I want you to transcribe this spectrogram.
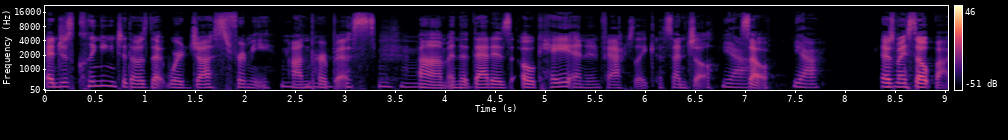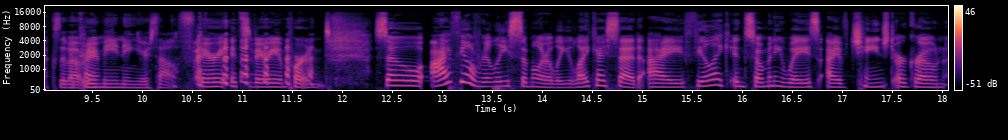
and just clinging to those that were just for me on mm-hmm. purpose. Mm-hmm. Um, and that that is okay. And in fact, like essential. Yeah. So, yeah. There's my soapbox about okay. remaining yourself. very, it's very important. So I feel really similarly. Like I said, I feel like in so many ways I've changed or grown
